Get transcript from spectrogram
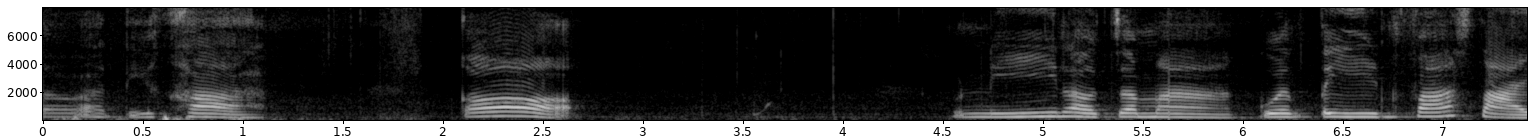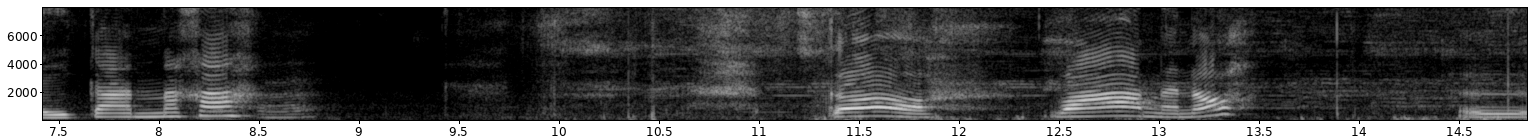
สวัสดีค่ะ ก็ วันนี้เราจะมากวนตีนฟ้าใสกันนะคะ ก็ว่างอะเนาะเออ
